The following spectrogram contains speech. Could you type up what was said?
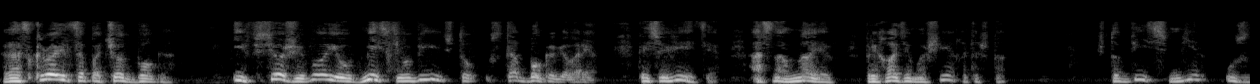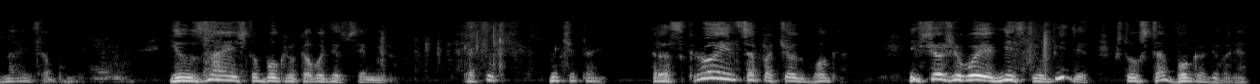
Раскроется почет Бога. И все живое вместе увидит, что уста Бога говорят. То есть вы видите, основное в приходе Машех это что? Что весь мир узнает о Боге. И он знает, что Бог руководит всем миром. Как тут мы читаем. Раскроется почет Бога и все живое вместе увидит, что уста Бога говорят.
